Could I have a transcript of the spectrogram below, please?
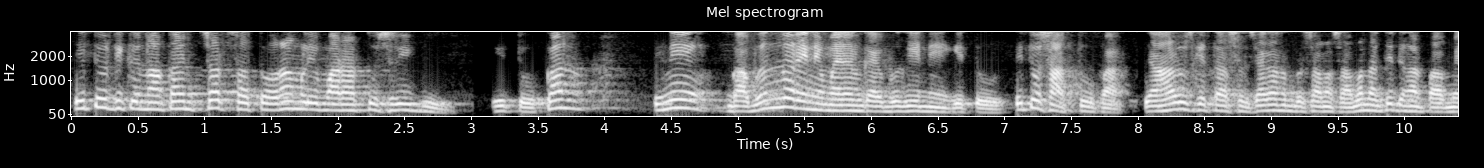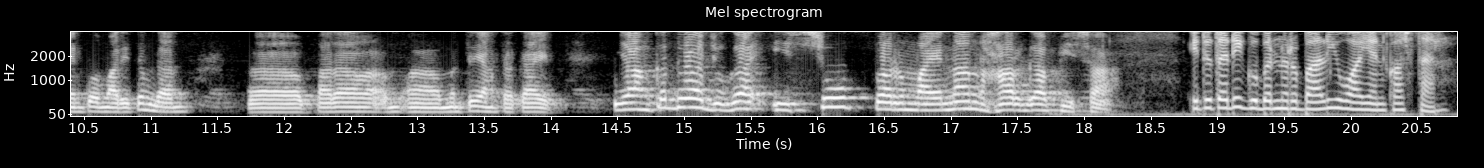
itu dikenakan cat satu orang 500 ribu. Itu. Kan ini nggak benar ini mainan kayak begini gitu. Itu satu pak. Yang harus kita selesaikan bersama-sama nanti dengan Pak Menko Maritim dan uh, para uh, menteri yang terkait yang kedua juga isu permainan harga pisah itu tadi Gubernur Bali Wayan Koster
